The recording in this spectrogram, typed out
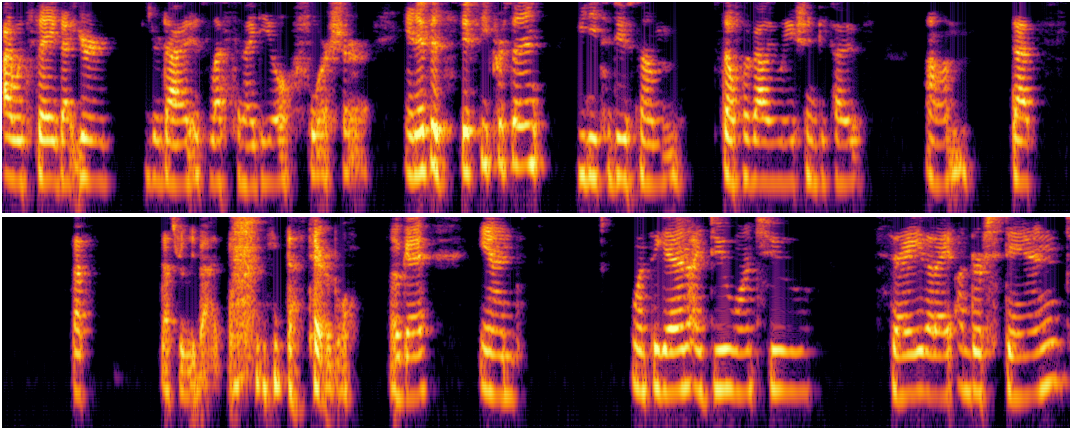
I would say that your your diet is less than ideal for sure. And if it's 50%, you need to do some self-evaluation because um, that's that's that's really bad. that's terrible. Okay? And once again, I do want to say that I understand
